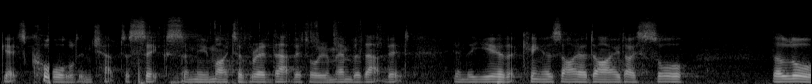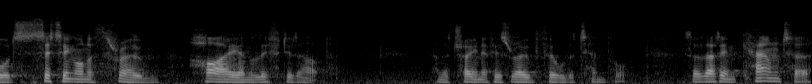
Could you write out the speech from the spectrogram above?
gets called in chapter 6, and you might have read that bit or remember that bit. In the year that King Uzziah died, I saw the Lord sitting on a throne, high and lifted up, and the train of his robe filled the temple. So that encounter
